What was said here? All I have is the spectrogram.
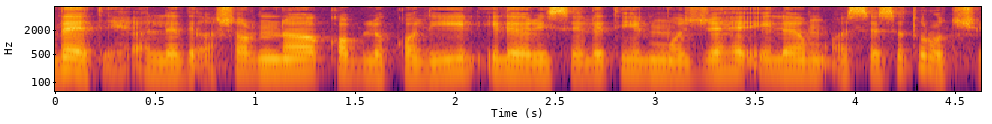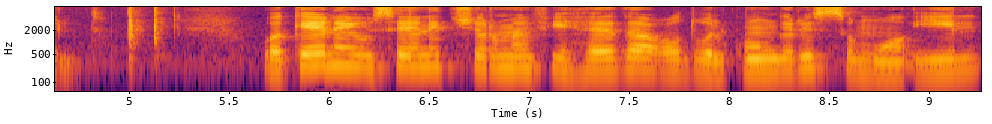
ذاته الذي أشرنا قبل قليل إلى رسالته الموجهة إلى مؤسسة روتشيلد. وكان يساند شيرمان في هذا عضو الكونجرس سموائيل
